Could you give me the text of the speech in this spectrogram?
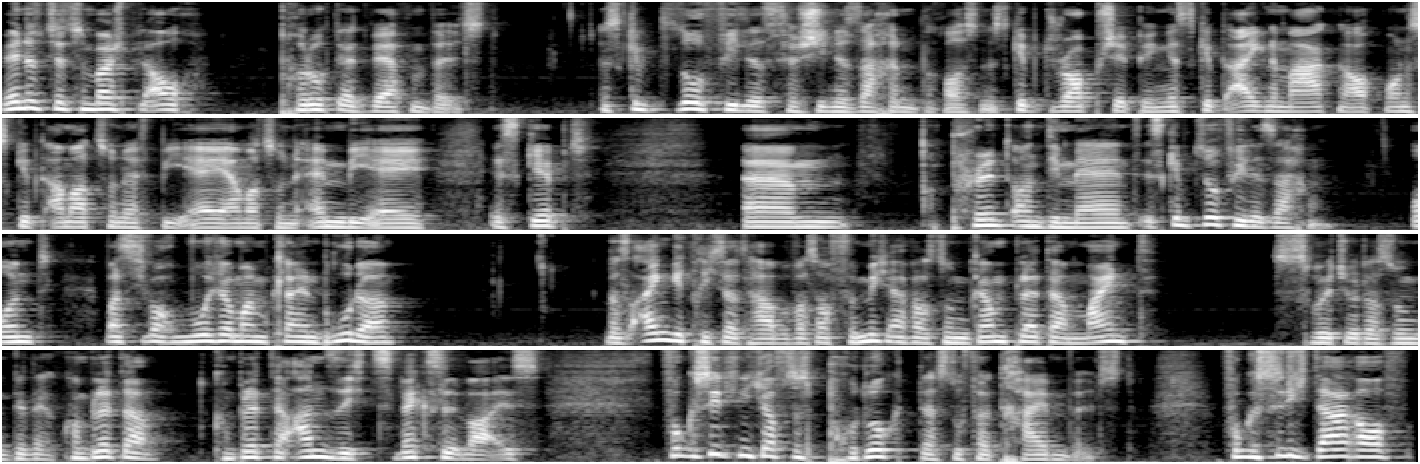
Wenn du dir zum Beispiel auch Produkt entwerfen willst. Es gibt so viele verschiedene Sachen draußen. Es gibt Dropshipping, es gibt eigene Marken aufbauen, es gibt Amazon FBA, Amazon MBA, es gibt ähm, Print on Demand, es gibt so viele Sachen. Und was ich auch, wo ich auch meinem kleinen Bruder das eingetrichtert habe, was auch für mich einfach so ein kompletter Mind-Switch oder so ein kompletter, kompletter Ansichtswechsel war, ist, fokussiere dich nicht auf das Produkt, das du vertreiben willst. Fokussiere dich darauf,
